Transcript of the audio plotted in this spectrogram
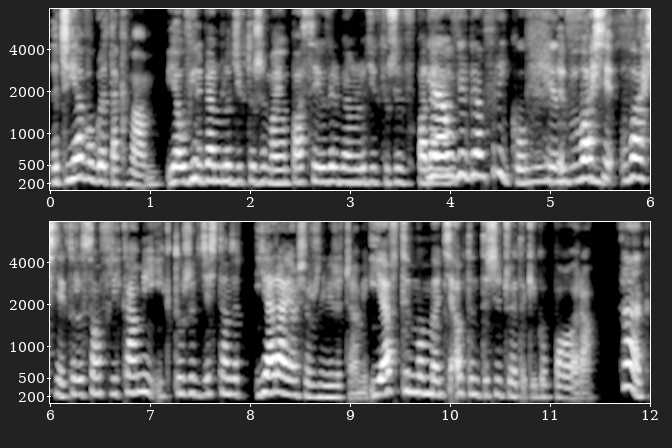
znaczy ja w ogóle tak mam. Ja uwielbiam ludzi, którzy mają pasy i uwielbiam ludzi, którzy wpadają... Ja uwielbiam frików, więc... Właśnie, właśnie, którzy są frikami i którzy gdzieś tam jarają się różnymi rzeczami. I ja w tym momencie autentycznie czuję takiego powera. Tak,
